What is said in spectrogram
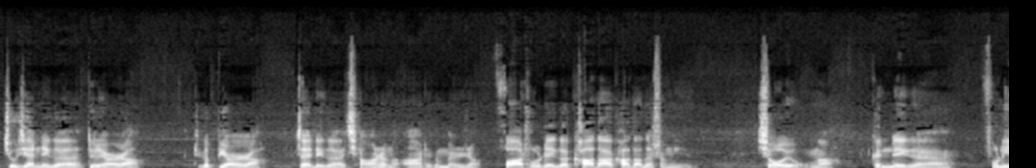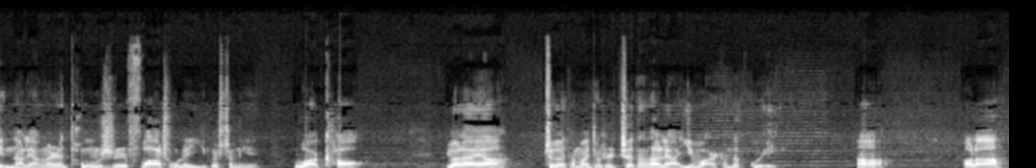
就见这个对联啊，这个边儿啊，在这个墙上啊啊这个门上发出这个咔嗒咔嗒的声音。小勇啊跟这个福林呐两个人同时发出了一个声音：“我靠！原来呀，这他妈就是折腾他俩一晚上的鬼。”啊，好了啊，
